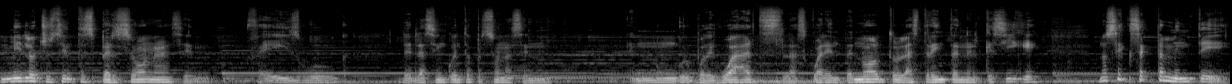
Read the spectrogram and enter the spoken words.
1800 personas en Facebook, de las 50 personas en, en un grupo de WhatsApp, las 40 en otro, las 30 en el que sigue. No sé exactamente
